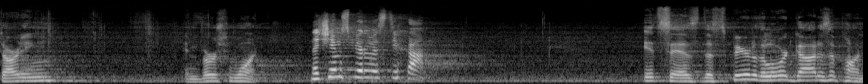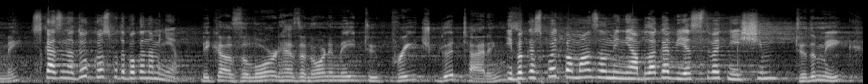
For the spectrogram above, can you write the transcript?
starting in verse 1. Начнем с первого стиха. It says, The Spirit of the Lord God is upon me, Сказано, Дух Господа Бога на мне. because the Lord has anointed me to preach good tidings Ибо Господь помазал меня благовествовать нищим, to the meek.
